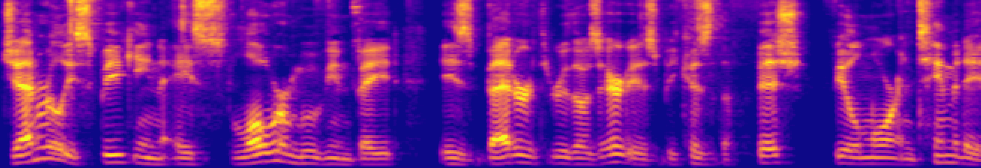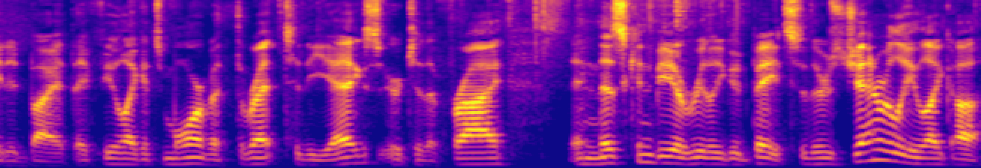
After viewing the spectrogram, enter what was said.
generally speaking, a slower moving bait is better through those areas because the fish feel more intimidated by it. They feel like it's more of a threat to the eggs or to the fry. And this can be a really good bait. So there's generally like a,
